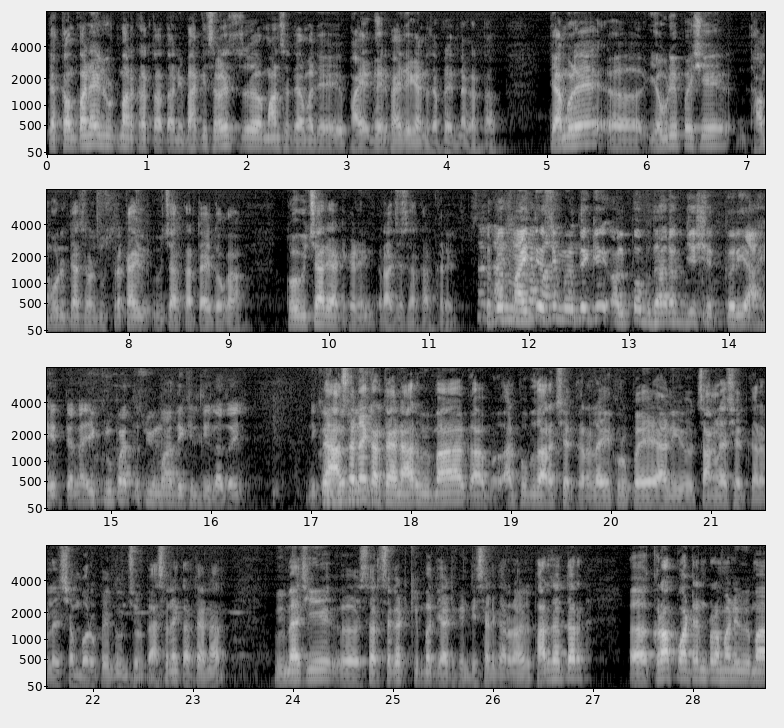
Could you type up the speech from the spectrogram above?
त्या कंपन्याही लूटमार करतात आणि बाकी सगळेच माणसं त्यामध्ये फाय गैरफायदे घेण्याचा प्रयत्न करतात. त्यामुळे एवढे पैसे थांबवून त्यासाठी दुसरं काही विचार करता येतो का? तो विचार या ठिकाणी राज्य सरकार करेल. तर पण माहिती अशी मिळते की अल्पभूधारक जे शेतकरी आहेत त्यांना एक रुपयातच विमा देखील दिला जाईल. असं नाही करता येणार. विमा अल्पभूधारक शेतकऱ्याला एक रुपये आणि चांगल्या शेतकऱ्याला शंभर रुपये दोनशे रुपये असं नाही करता येणार. विम्याची सरसकट किंमत या ठिकाणी डिसाईड करावी लागेल. फार झालं तर क्रॉप पॉटनप्रमाणे विमा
